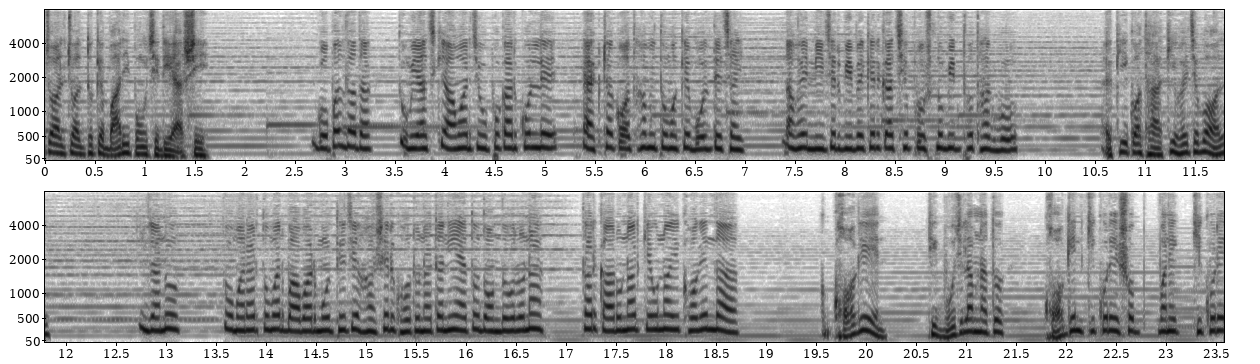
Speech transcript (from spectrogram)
চল চল তোকে বাড়ি পৌঁছে দিয়ে আসি। গোপাল দাদা তুমি আজকে আমার যে উপকার করলে একটা কথা আমি তোমাকে বলতে চাই। না হয় নিজের বিবেকের কাছে প্রশ্নবিদ্ধ থাকব। কি কথা? কি হয়েছে বল? জানো তোমার আর তোমার বাবার মধ্যে যে হাঁসের ঘটনাটা নিয়ে এত দ্বন্দ্ব হলো না তার কারণ আর কেউ নয় খগেন দা খগেন? ঠিক বুঝলাম না তো খগেন কি করে এসব মানে কি করে?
